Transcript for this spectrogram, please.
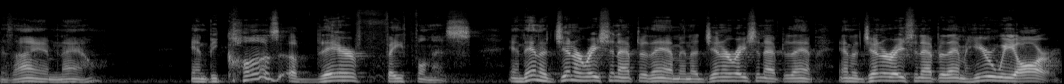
as I am now. And because of their faithfulness, and then a generation after them, and a generation after them, and a generation after them, here we are.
